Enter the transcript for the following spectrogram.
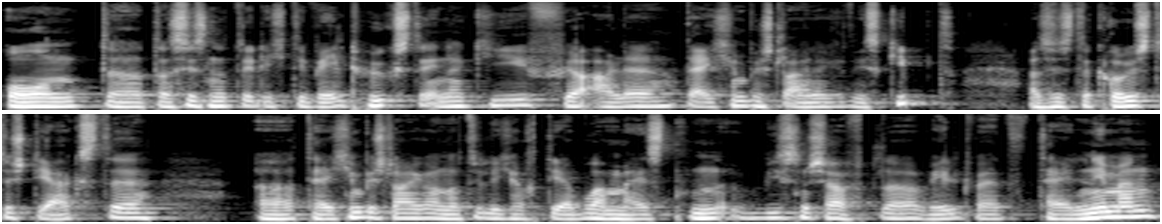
Und äh, das ist natürlich die welthöchste Energie für alle Teilchenbeschleuniger, die es gibt. Also ist der größte, stärkste äh, Teilchenbeschleuniger und natürlich auch der, wo am meisten Wissenschaftler weltweit teilnehmen.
